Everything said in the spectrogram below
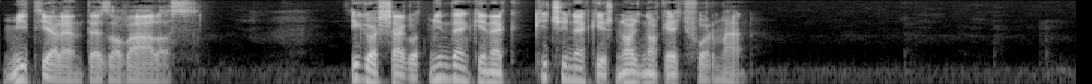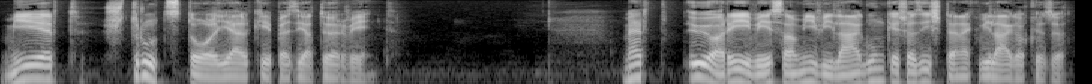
Mit jelent ez a válasz? Igazságot mindenkinek, kicsinek és nagynak egyformán. Miért Strutztól jelképezi a törvényt? Mert ő a révész a mi világunk és az Istenek világa között.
